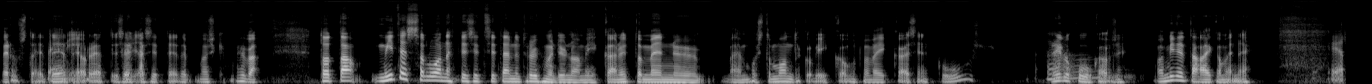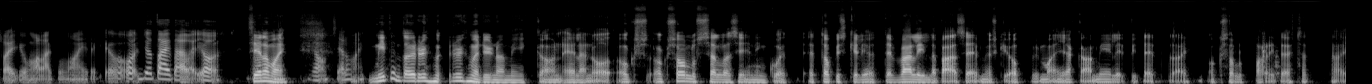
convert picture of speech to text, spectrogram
perusteita ja teoreettisia kyllä. käsitteitä myöskin. Hyvä. Tota, miten sä luonnehtisit sitä nyt ryhmädynamiikkaa? Nyt on mennyt, mä en muista montako viikkoa, mutta mä veikkaisin, että kuusi, reilu kuukausi. Vai miten tämä aika menee? Herra Jumala, kun mä itsekin. Jotain täällä, joo. Siellä vai? Joo, siellä vai. Miten toi ryhmä, ryhmädynamiikka on elänyt? Onko ollut sellaisia, niin kuin, että, että opiskelijoiden välillä pääsee myöskin oppimaan jakaa mielipiteitä tai onko ollut paritöitä tai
